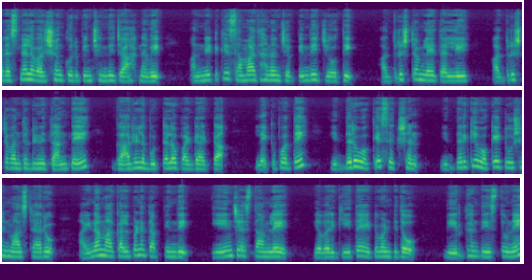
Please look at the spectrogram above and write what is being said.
ప్రశ్నల వర్షం కురిపించింది జాహ్నవి. అన్నిటికీ సమాధానం చెప్పింది జ్యోతి. అదృష్టం లే తల్లి. అదృష్టవంతుడిని తంతే గారెల బుట్టలో పడ్డాట. లేకపోతే ఇద్దరు ఒకే సెక్షన్. ఇద్దరికీ ఒకే ట్యూషన్ మాస్టారు. అయినా మా కల్పన తప్పింది. ఏం చేస్తాంలే? ఎవరి గీత ఎటువంటిదో? దీర్ఘం తీస్తూనే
